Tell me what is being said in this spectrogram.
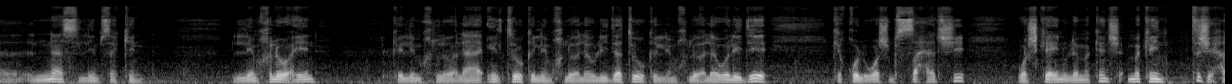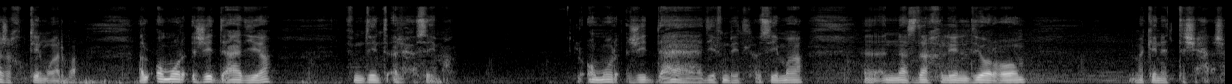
آه، الناس اللي مساكن اللي مخلوعين. كاين اللي مخلوع على عائلته كاين اللي مخلوع على وليداته كاين اللي مخلوع على والديه. كيقول واش بصح هادشي واش كاين ولا ما كانش ما كاين حتى شي حاجة خوتي المغاربة. الأمور جد عادية في مدينة الحسيمة. الأمور جد عادية في مدينة الحسيمة. آه، الناس داخلين ديورهم. ما كاين حتى شي حاجة.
